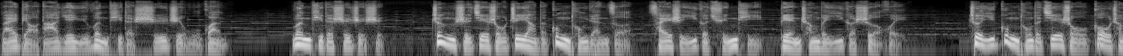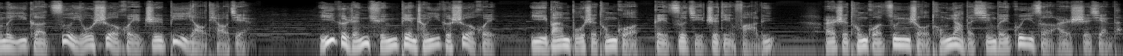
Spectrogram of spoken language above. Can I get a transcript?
来表达也与问题的实质无关。问题的实质是。正是接受这样的共同原则，才使一个群体变成了一个社会。这一共同的接受构成了一个自由社会之必要条件。一个人群变成一个社会，一般不是通过给自己制定法律，而是通过遵守同样的行为规则而实现的。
